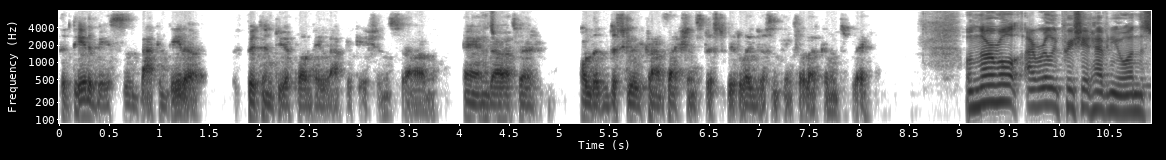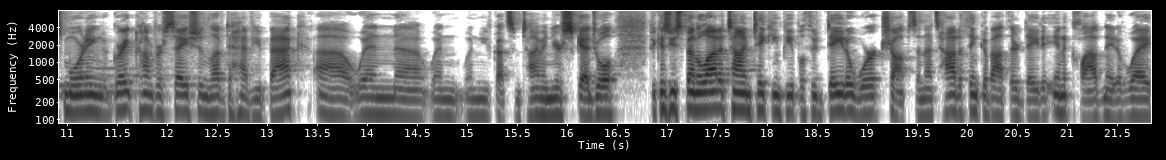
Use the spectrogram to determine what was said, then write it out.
the database and backend data fit into your cloud native applications, um, and that's, uh, right. that's where all the distributed transactions, distributed ledgers, and things like that come into play. Well, Nirmal, I really appreciate having you on this morning. Great conversation. Love to have you back uh, when uh, when when you've got some time in your schedule, because you spend a lot of time taking people through data workshops, and that's how to think about their data in a cloud native way.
